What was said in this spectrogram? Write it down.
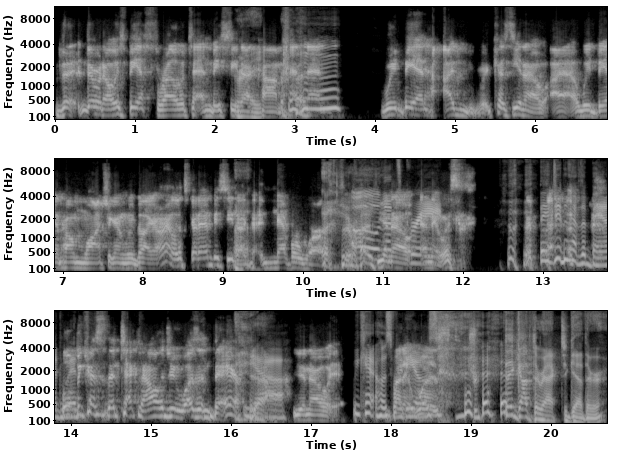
the there would always be a throw to NBC.com, and then Mhm. We'd be at I because you know I, we'd be at home watching, and we'd be like, all right, let's go to NBC.com. It never worked, Oh, you that's know, and it was they didn't have the bandwidth. well because the technology wasn't there. yeah. You know, it, we can't host But it videos. they got their act together.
